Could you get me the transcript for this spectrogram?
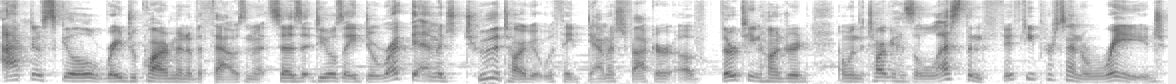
Active skill rage requirement of a thousand. It says it deals a direct damage to the target with a damage factor of 1300 and when the target has less than 50 percent rage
